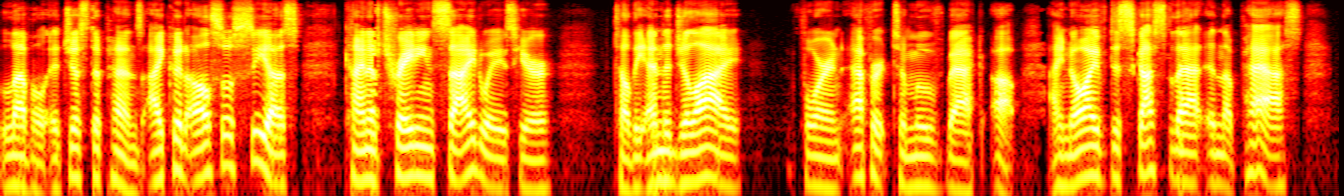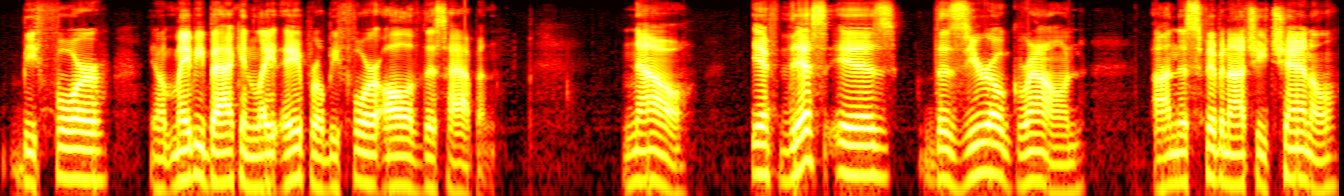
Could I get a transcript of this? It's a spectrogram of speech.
level. It just depends. I could also see us kind of trading sideways here till the end of July for an effort to move back up. I know I've discussed that in the past before, you know, maybe back in late April before all of this happened. Now, if this is the zero ground on this Fibonacci channel,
